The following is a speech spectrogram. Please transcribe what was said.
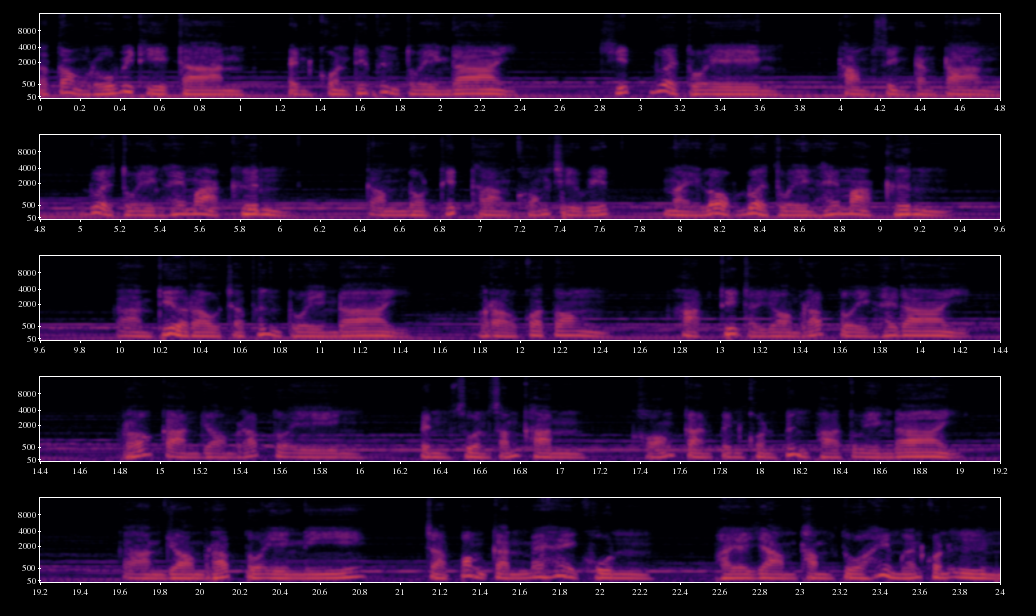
จะต้องรู้วิธีการเป็นคนที่พึ่งตัวเองได้ คิดด้วยตัวเองทำสิ่งต่างๆ ด้วยตัวเองให้มากขึ้นกำหนดทิศทางของชีวิตในโลกด้วยตัวเองให้มากขึ้น การที่เราจะพึ่งตัวเองได้ เราก็ต้องหัดที่จะยอมรับตัวเองให้ได้ เพราะการยอมรับตัวเองเป็นส่วนสำคัญของการเป็นคนพึ่งพาตัวเองได้ การยอมรับตัวเองนี้จะป้องกันไม่ให้คุณพยายามทำตัวให้เหมือนคนอื่น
